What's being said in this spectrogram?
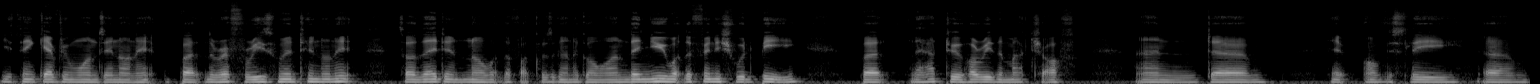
you think everyone's in on it, but the referees weren't in on it. So they didn't know what the fuck was going to go on. They knew what the finish would be, but they had to hurry the match off. And um, it obviously um,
